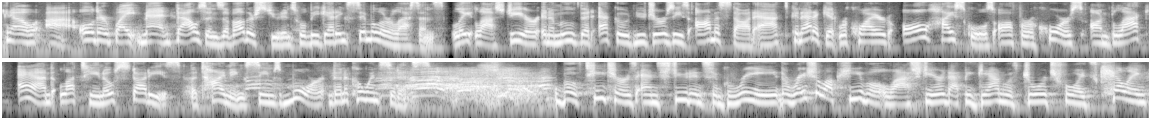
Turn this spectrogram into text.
you know, uh, older white men. Thousands of other students will be getting similar lessons. Late last year, in a move that echoed New Jersey's Amistad Act, Connecticut required all high schools offer a course on Black and Latino studies. The timing seems more than a coincidence. Both teachers and students agree the racial upheaval last year that began with George Floyd's killing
